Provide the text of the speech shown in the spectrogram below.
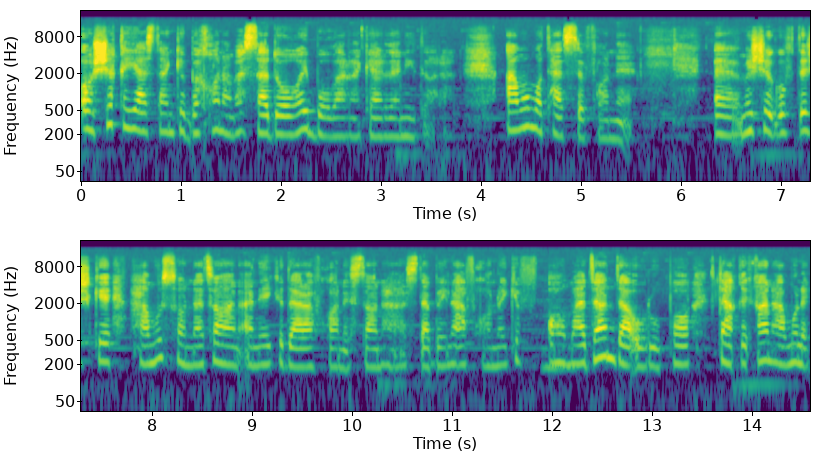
عاشقی هستن که بخوانم و صداهای باور نکردنی دارن. اما متاسفانه میشه گفتش که همون سنت و انعنه که در افغانستان هست در بین افغانایی که آمدن در اروپا دقیقا همونه.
